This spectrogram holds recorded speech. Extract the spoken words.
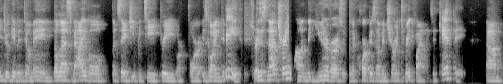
into a given domain, the less valuable, let's say GPT three or four is going to be because sure. it's not trained on the universe or the corpus of insurance rate filings. It can't be. Um,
